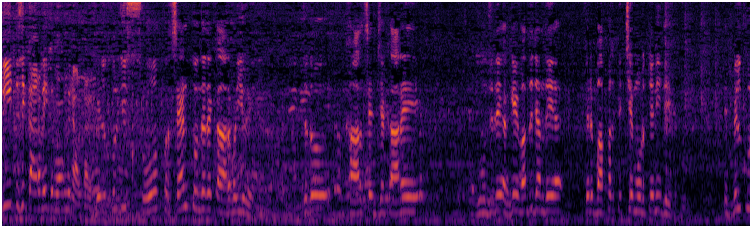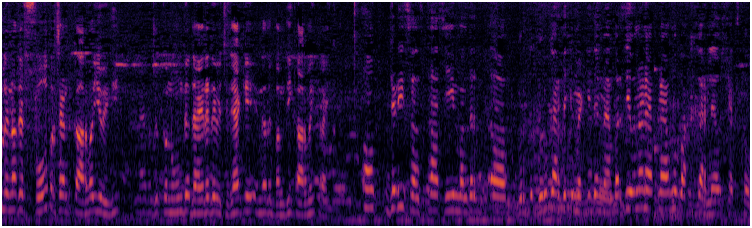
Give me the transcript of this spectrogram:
ਕੀ ਤੁਸੀਂ ਕਾਰਵਾਈ ਕਰਵਾਓਗੇ ਨਾਲ ਨਾਲ? ਬਿਲਕੁਲ ਜੀ 100% ਉਹਦੇ ਤੇ ਕਾਰਵਾਈ ਹੋਏਗੀ। ਜਦੋਂ ਖਾਲਸੇ ਜਕਾਰੇ ਗੂੰਜਦੇ ਅੱਗੇ ਵੱਧ ਜਾਂਦੇ ਆ, ਫਿਰ ਵਾਪਸ ਪਿੱਛੇ ਮੁੜ ਕੇ ਨਹੀਂ ਦੇਖਦੇ। ਤੇ ਬਿਲਕੁਲ ਇਹਨਾਂ 'ਤੇ 100% ਕਾਰਵਾਈ ਹੋਏਗੀ। ਜੋ ਕਾਨੂੰਨ ਦੇ ਦਾਇਰੇ ਦੇ ਵਿੱਚ ਰਹਿ ਕੇ ਇਹਨਾਂ ਦੇ ਬੰਦੀ ਕਾਰਵਾਈ ਕਰਾਈ ਜਾਏਗੀ ਉਹ ਜਿਹੜੀ ਸੰਸਥਾ ਸੀ ਮੰਦਰ ਗੁਰ- ਘਰ ਦੀ ਕਮੇਟੀ ਦੇ ਮੈਂਬਰ ਸੀ ਉਹਨਾਂ ਨੇ ਆਪਣੇ ਆਪ ਨੂੰ ਵੱਖ ਕਰ ਲਿਆ ਉਸ ਸ਼ਖਸ ਤੋਂ।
